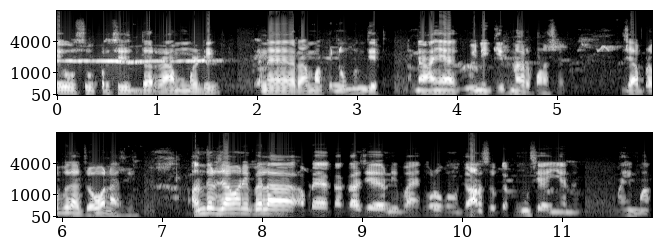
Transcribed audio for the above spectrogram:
એવું સુપ્રસિદ્ધ રામ મઢી અને રામાપીનું મંદિર. અને અહીંયા મિની ગિરનાર પણ છે, જે આપણે બધા જોવાના છીએ. અંદર જવાની પહેલા આપણે કાકા છે એની પાસે થોડું ઘણું જાણશું કે શું છે અહીંયા મહિમા.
